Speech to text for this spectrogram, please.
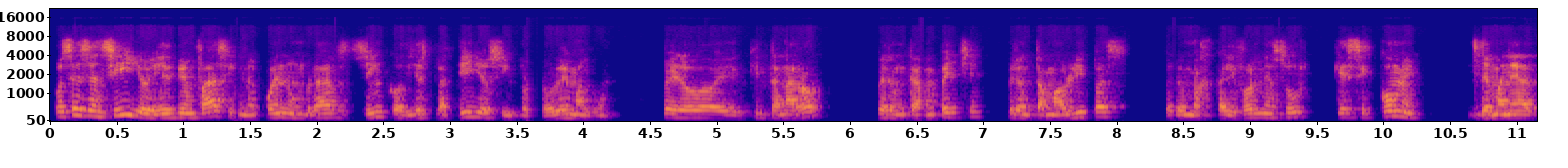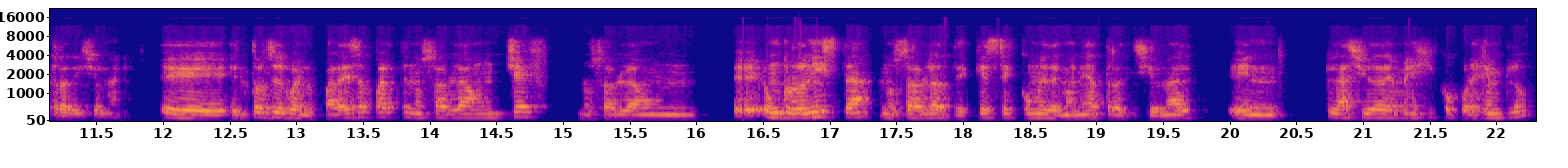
pues es sencillo y es bien fácil, me pueden nombrar 5 o 10 platillos sin problema alguno. Pero en Quintana Roo pero en Campeche, pero en Tamaulipas, pero en Baja California Sur, que se come de manera tradicional. Eh, entonces, bueno, para esa parte nos habla un chef, nos habla un, eh, un cronista, nos habla de qué se come de manera tradicional en la Ciudad de México, por ejemplo,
